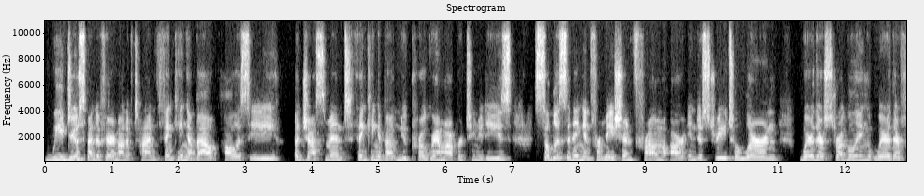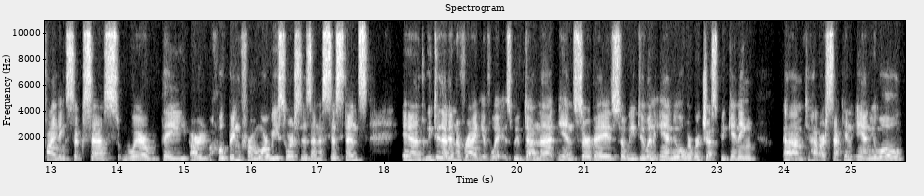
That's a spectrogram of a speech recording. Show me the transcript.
we do spend a fair amount of time thinking about policy adjustment, thinking about new program opportunities, soliciting information from our industry to learn where they're struggling, where they're finding success, where they are hoping for more resources and assistance. And we do that in a variety of ways. We've done that in surveys. So we do an annual where we're just beginning um, to have our second annual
